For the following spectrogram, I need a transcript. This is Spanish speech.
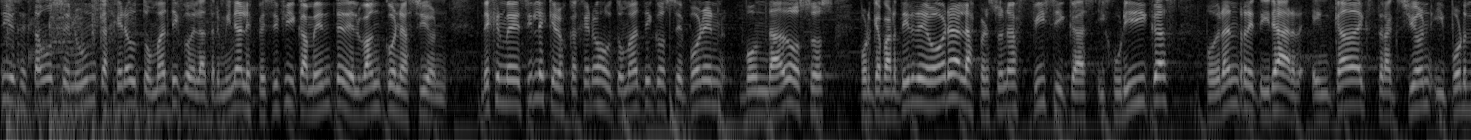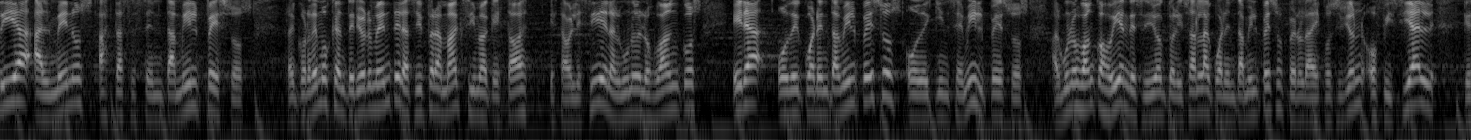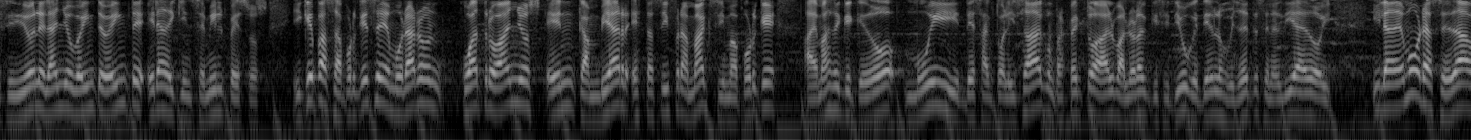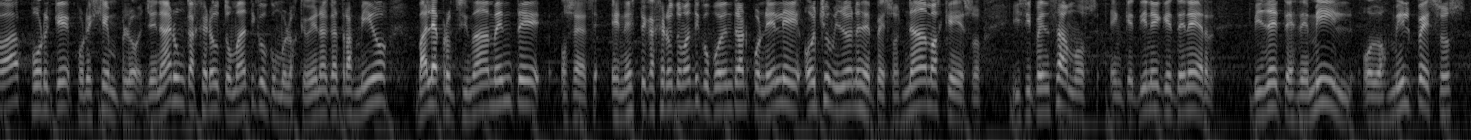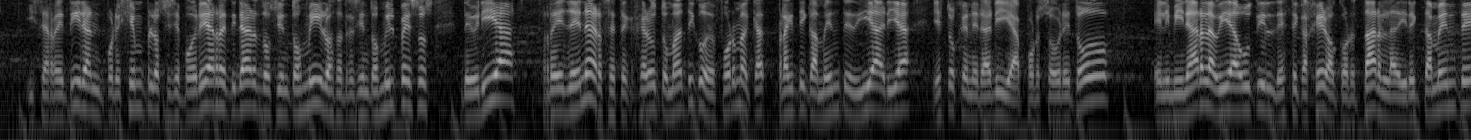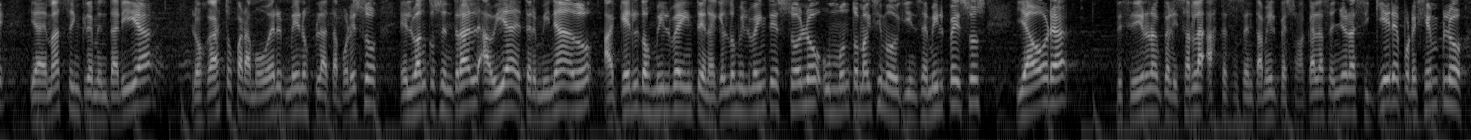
Así es, estamos en un cajero automático de la terminal, específicamente del Banco Nación. Déjenme decirles que los cajeros automáticos se ponen bondadosos porque a partir de ahora las personas físicas y jurídicas podrán retirar en cada extracción y por día al menos hasta 60 mil pesos. Recordemos que anteriormente la cifra máxima que estaba establecida en algunos de los bancos era o de 40 mil pesos o de 15 mil pesos. Algunos bancos habían decidido actualizarla a 40 mil pesos, pero la disposición oficial que se dio en el año 2020 era de 15 mil pesos. ¿Y qué pasa? ¿Por qué se demoraron cuatro años en cambiar esta cifra máxima? Porque además de que quedó muy desactualizada con respecto al valor adquisitivo que tienen los billetes en el día de hoy. Y la demora se daba porque, por ejemplo, llenar un cajero automático como los que ven acá atrás mío vale aproximadamente, o sea, en este cajero automático puede entrar, ponerle 8 millones de pesos, nada más que eso. Y si pensamos en que tiene que tener billetes de mil o dos mil pesos, y se retiran, por ejemplo, si se podría retirar 200 mil o hasta 300 mil pesos, debería rellenarse este cajero automático de forma prácticamente diaria y esto generaría, por sobre todo, eliminar la vida útil de este cajero, acortarla directamente y además se incrementaría los gastos para mover menos plata. Por eso el Banco Central había determinado aquel 2020, en aquel 2020 solo un monto máximo de 15 mil pesos y ahora decidieron actualizarla hasta 60 mil pesos. Acá la señora si quiere, por ejemplo,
